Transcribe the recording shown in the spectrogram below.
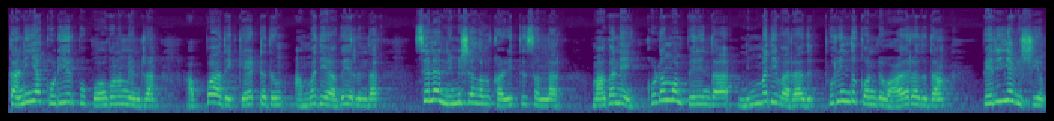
தனியாக குடியிருப்பு போகணும் என்றான். அப்பா அதை கேட்டதும் அமைதியாக இருந்தார். சில நிமிஷங்கள் கழித்து சொன்னார் மகனே குடும்பம் பிரிந்தா நிம்மதி வராது. புரிந்து கொண்டு வாழறது தான் பெரிய விஷயம்.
